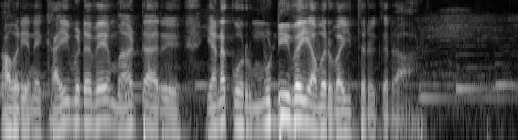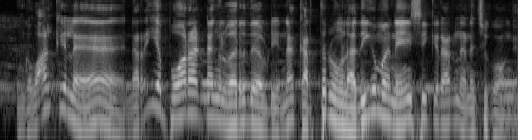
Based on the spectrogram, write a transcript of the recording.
அவர் என்னை கைவிடவே மாட்டாரு. எனக்கு ஒரு முடிவை அவர் வைத்திருக்கிறார். உங்கள் வாழ்க்கையில் நிறைய போராட்டங்கள் வருது அப்படின்னா கர்த்தர் உங்களை அதிகமாக நேசிக்கிறாருன்னு நினச்சிக்கோங்க.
